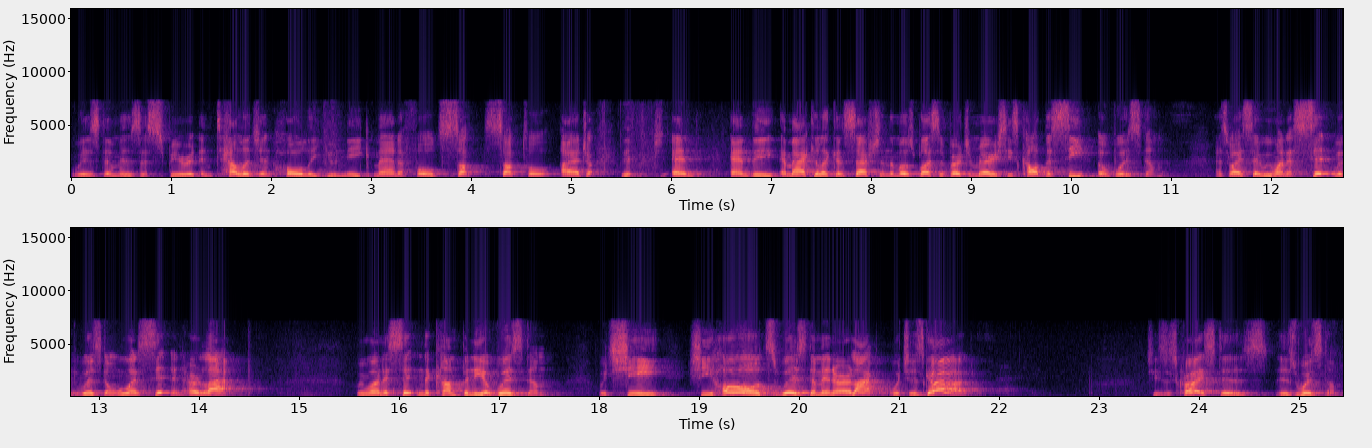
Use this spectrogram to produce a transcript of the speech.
Wisdom is a spirit, intelligent, holy, unique, manifold, subtle, and and the Immaculate Conception, the Most Blessed Virgin Mary, she's called the seat of wisdom. That's why I say we want to sit with wisdom. We want to sit in her lap. We want to sit in the company of wisdom, which she she holds wisdom in her lap, which is God. Jesus Christ is, is wisdom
